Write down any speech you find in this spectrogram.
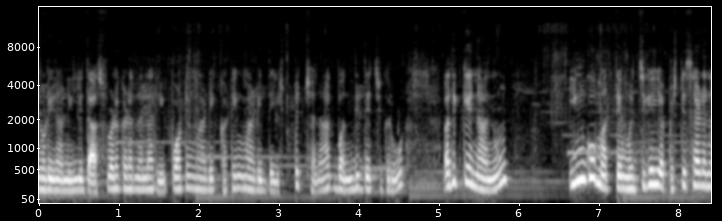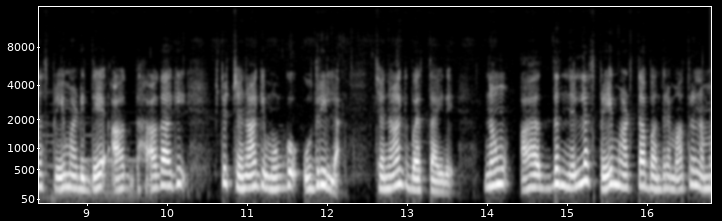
ನೋಡಿ, ನಾನು ಇಲ್ಲಿ ದಾಸವಾಳಗಳನ್ನೆಲ್ಲ ರಿಪೋರ್ಟಿಂಗ್ ಮಾಡಿ ಕಟಿಂಗ್ ಮಾಡಿದ್ದೆ. ಇಷ್ಟು ಚೆನ್ನಾಗಿ ಬಂದಿದ್ದೆ ಚಿಗುರು. ಅದಕ್ಕೆ ನಾನು ಇಂಗು ಮತ್ತು ಮಜ್ಜಿಗೆಯ ಪೆಸ್ಟಿಸೈಡನ್ನು ಸ್ಪ್ರೇ ಮಾಡಿದ್ದೆ. ಹಾಗಾಗಿ ಇಷ್ಟು ಚೆನ್ನಾಗಿ ಮೊಗ್ಗು ಉದುರಿಲ್ಲ. ಚೆನ್ನಾಗಿ ಬರ್ತಾ ಇದೆ. ನಾವು ಅದನ್ನೆಲ್ಲ ಸ್ಪ್ರೇ ಮಾಡ್ತಾ ಬಂದರೆ ಮಾತ್ರ ನಮ್ಮ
